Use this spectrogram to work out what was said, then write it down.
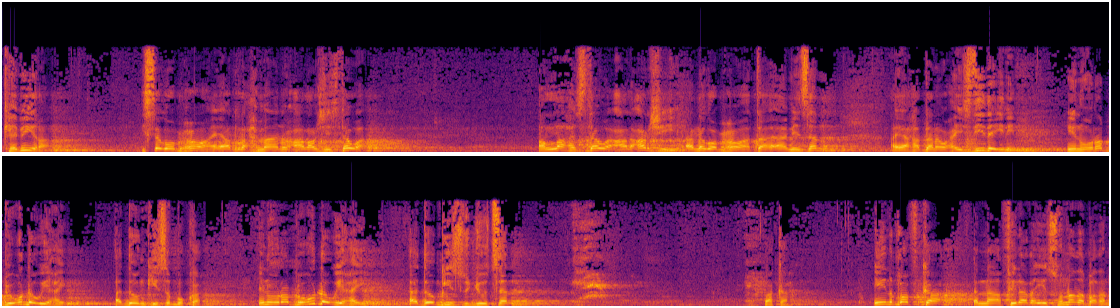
kabiira. Isagoo muxuu ahay alraxmaanu cala arshi istawa. Allah istawa cala carshihi annagoo muxuu ahataa aaminsan. Ayaa haddana waxay isdiidaynin inuu rabbi u dhow yahay addoonkiisa buka inuu rabbi u dhow yahay addoonkiisa sujuudsan in qofka naafilada iyo sunnada badan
